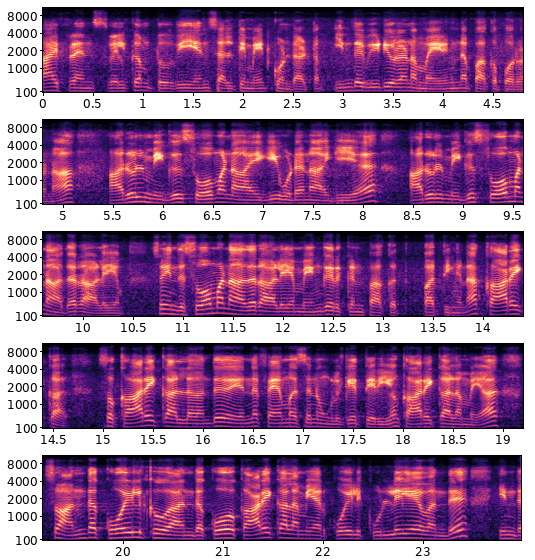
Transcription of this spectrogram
Hi friends welcome to VNS ultimate கொண்டாட்டம் இந்த வீடியோவில் நம்ம என்ன பார்க்க போகிறோன்னா அருள்மிகு சோமநாயகி உடனாகிய அருள்மிகு சோமநாதர் ஆலயம். ஸோ இந்த சோமநாதர் ஆலயம் எங்கே இருக்குன்னு பார்க்க பார்த்தீங்கன்னா காரைக்கால். ஸோ காரைக்காலில் வந்து என்ன ஃபேமஸ்ன்னு உங்களுக்கே தெரியும். காரைக்கால் அம்மையார். ஸோ அந்த கோயிலுக்கு அந்த கோ காரைக்கால் அம்மையார் கோயிலுக்கு உள்ளேயே வந்து இந்த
